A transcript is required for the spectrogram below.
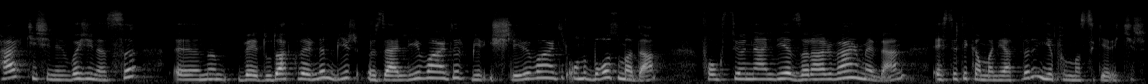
Her kişinin vajinasının ve dudaklarının bir özelliği vardır, bir işlevi vardır. Onu bozmadan, fonksiyonelliğe zarar vermeden estetik ameliyatların yapılması gerekir.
